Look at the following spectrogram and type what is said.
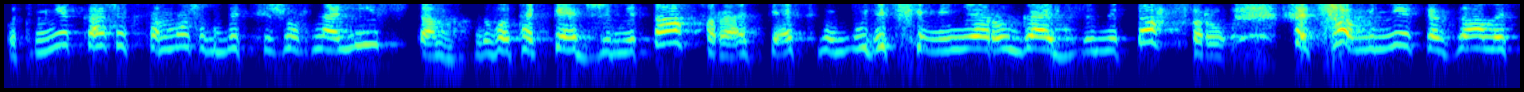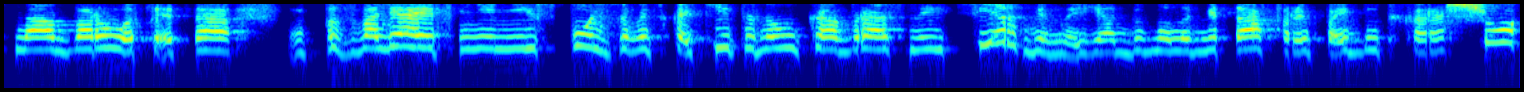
Вот мне кажется, может быть, и журналистам, ну вот опять же метафора, опять вы будете меня ругать за метафору, хотя мне казалось наоборот, это позволяет мне не использовать какие-то наукообразные термины, я думала, метафоры пойдут хорошо,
